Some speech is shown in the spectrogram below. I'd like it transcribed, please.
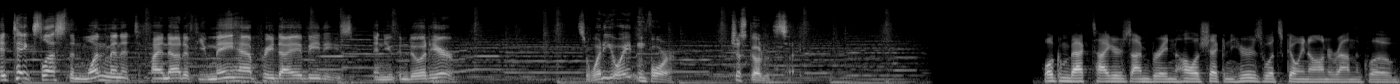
It takes less than one minute to find out if you may have prediabetes, and you can do it here. So what are you waiting for? Just go to the site. Welcome back, Tigers. I'm Braden Holochek, and here's what's going on around the globe.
